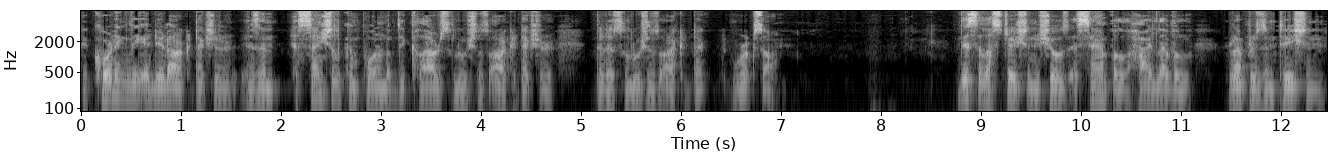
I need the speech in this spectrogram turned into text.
Accordingly, a data architecture is an essential component of the cloud solutions architecture that a solutions architect works on. This illustration shows a sample high-level representation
